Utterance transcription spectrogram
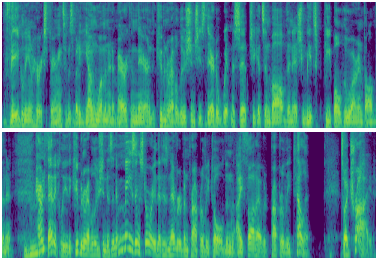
vaguely in her experience. It was about a young woman, an American there in the Cuban Revolution. She's there to witness it. She gets involved in it. She meets people who are involved in it. Mm-hmm. Parenthetically, the Cuban Revolution is an amazing story that has never been properly told. And I thought I would properly tell it. So I tried.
